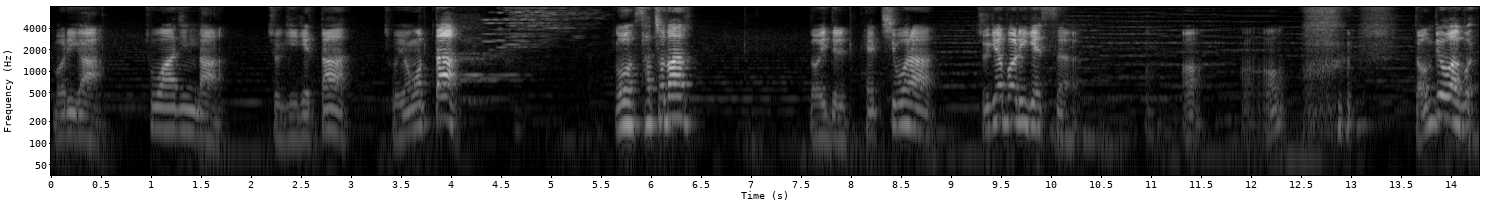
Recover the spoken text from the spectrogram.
머리가 좋아진다. 죽이겠다. 소용없다. 어 사천왕 너희들 해치워라. 죽여버리겠어. 어? 어? 어? 덤벼와 버.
